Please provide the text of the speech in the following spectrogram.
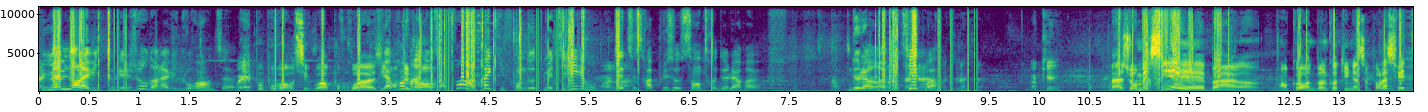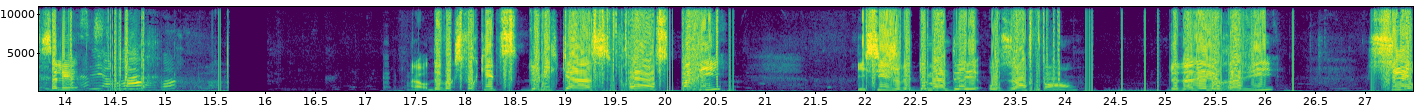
Puis même dans la vie de tous les jours, dans la vie courante. Oui, pour pouvoir aussi voir pourquoi Puis apprendre à nos éventuellement. enfants après qui feront d'autres métiers ou Voilà. peut-être ce sera plus au centre de leur, euh, de leur euh, métier quoi. Ouais, tout à fait. Ok. Bah, je vous remercie et bah, encore une bonne continuation pour la suite. Salut Merci, au revoir. Au revoir. Alors, Devox for Kids 2015, France, Paris. Ici, je vais demander aux enfants de donner leur avis sur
